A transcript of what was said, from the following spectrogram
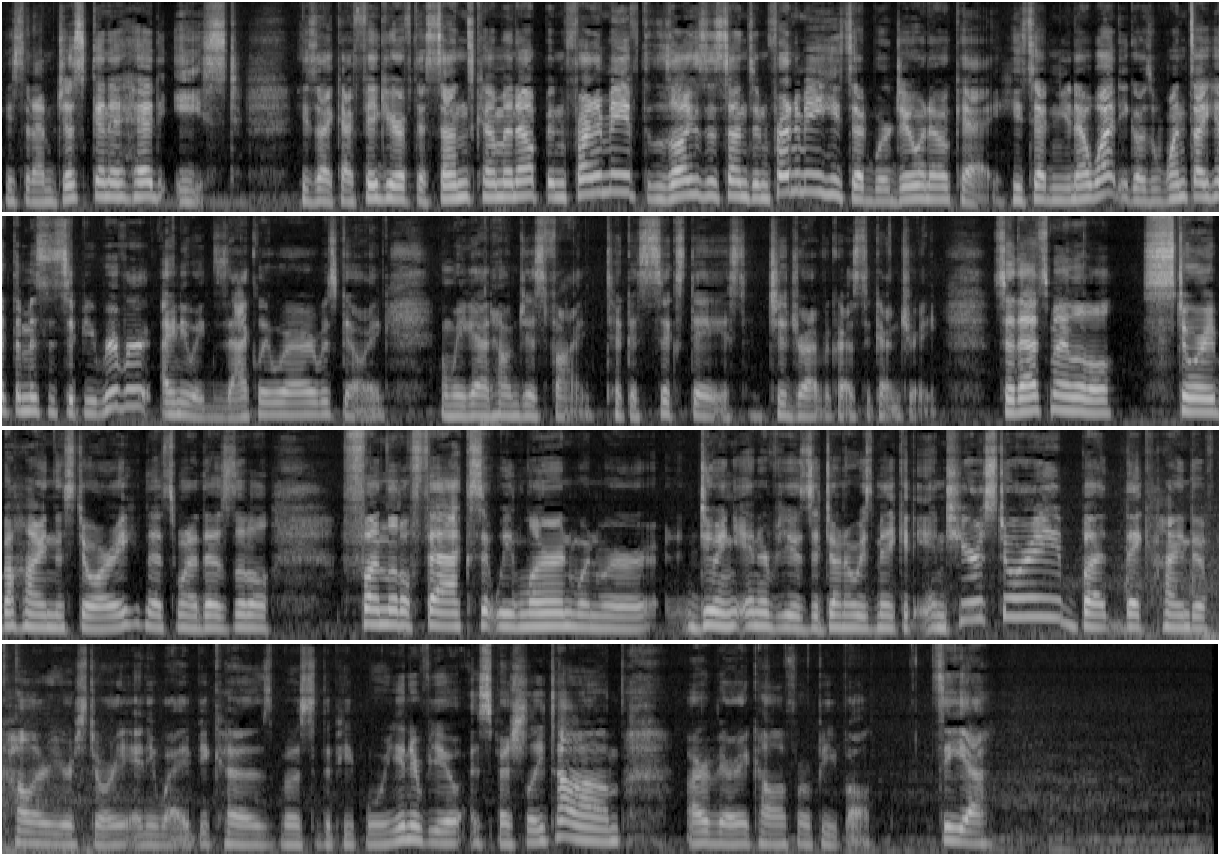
he said, I'm just going to head east. He's like, I figure if the sun's coming up in front of me, if as long as the sun's in front of me, he said, we're doing okay. He said, and you know what? He goes, once I hit the Mississippi River, I knew exactly where I was going. And we got home just fine. Took us six days to drive across the country. So that's my little story behind the story. That's one of those little fun little facts that we learn when we're doing interviews that don't always make it into your story, but they kind of color your story anyway, because most of the people we interview, especially Tom, are very colorful people. See ya.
